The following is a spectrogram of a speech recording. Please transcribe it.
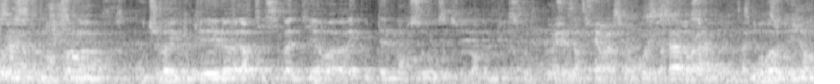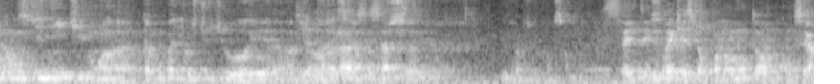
c'est ça, et c'est simplement comme euh, où tu vas écouter, l'artiste il va te dire euh, écoute tel morceau, c'est ce genre de mix que je peux. Ouais, les inspirations, Ouais, les c'est ça, inspirations. voilà. Ou euh, des gens comme Houdini qui vont euh, t'accompagner au studio et euh, voilà, essayer un c'est peu ça. plus euh, faire le truc ensemble. Ça a été une vraie question pendant longtemps en concert,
